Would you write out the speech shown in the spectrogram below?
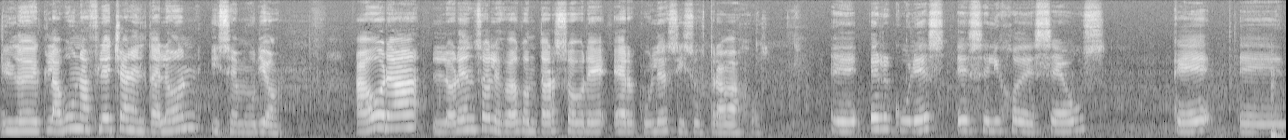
le clavó una flecha en el talón y se murió. Ahora Lorenzo les va a contar sobre Hércules y sus trabajos. Eh, Hércules es el hijo de Zeus que eh,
